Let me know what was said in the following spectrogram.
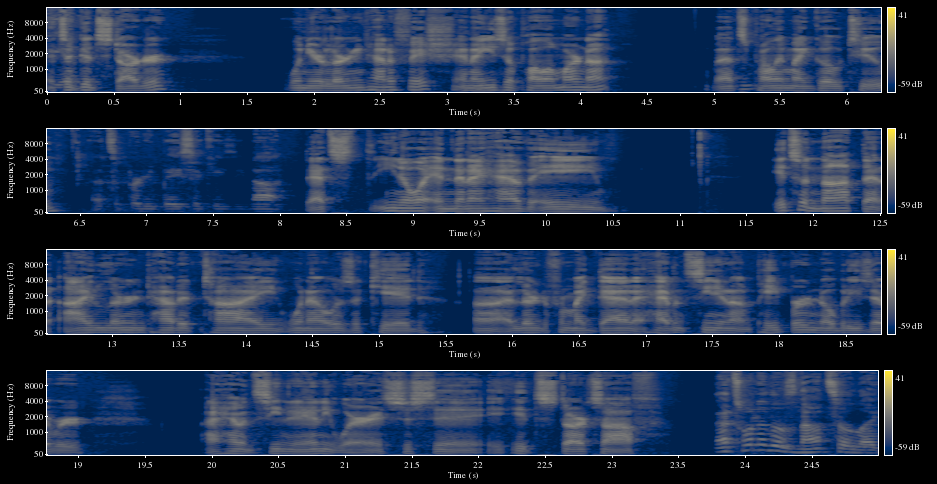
It's a good starter when you're learning how to fish, and I use a Palomar knot. That's probably my go-to. That's a pretty basic, easy knot. That's you know and then I have a. It's a knot that I learned how to tie when I was a kid. Uh, I learned it from my dad. I haven't seen it on paper. Nobody's ever. I haven't seen it anywhere. It's just uh, it starts off. That's one of those knots. So like,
